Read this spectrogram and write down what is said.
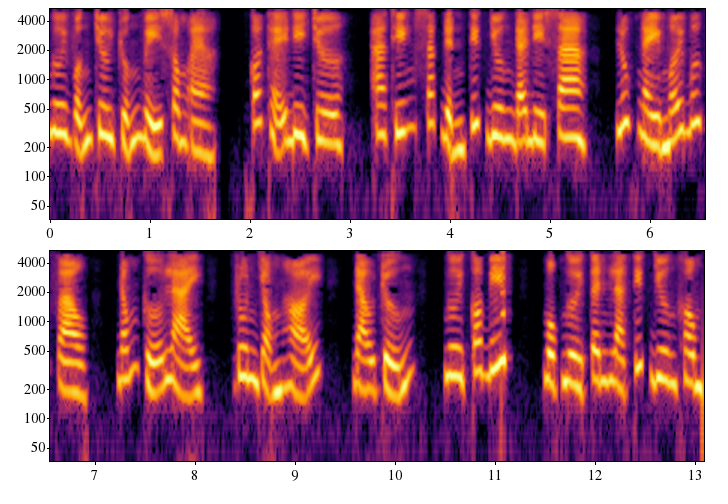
ngươi vẫn chưa chuẩn bị xong à, có thể đi chưa? A Thiến xác định Tiết Dương đã đi xa, lúc này mới bước vào, đóng cửa lại, run giọng hỏi, đạo trưởng, ngươi có biết, một người tên là Tiết Dương không,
